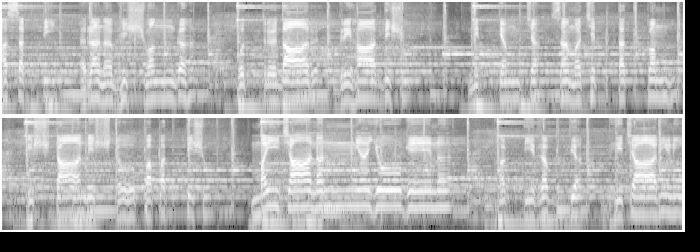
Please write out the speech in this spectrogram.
असक्ति रणभिष्वङ्गः पुत्रदार गृहादिषु नित्यं च समचित्तत्वम् इष्टानिष्टोपपत्तिषु। मयि चानन्ययोगेन भक्तिरव्यभिचारिणी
